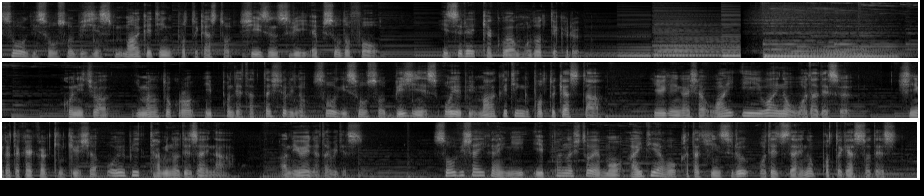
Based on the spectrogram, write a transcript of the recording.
葬儀早々ビジネスマーケティングポッドキャストシーズン3エピソード4いずれ客は戻ってくる。こんにちは。今のところ日本でたった一人の葬儀早々ビジネスおよびマーケティングポッドキャスター有限会社 YEY の和田です。死に方改革研究者および旅のデザイナーあのよいな旅です。葬儀者以外に一般の人へもアイデアを形にするお手伝いのポッドキャストです。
